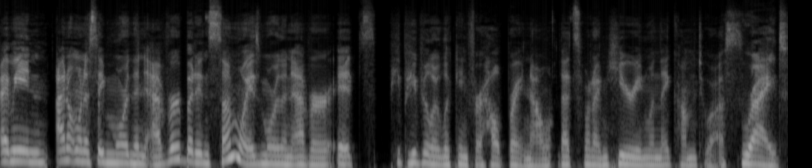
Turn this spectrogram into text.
I mean, I don't want to say more than ever, but in some ways more than ever, it's people are looking for help right now. That's what I'm hearing when they come to us. Right.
